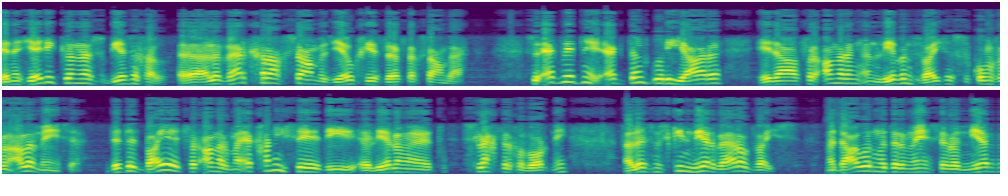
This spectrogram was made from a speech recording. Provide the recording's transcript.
En as jy die kinders besig hou, uh, hulle werk graag saam as jy ook geesdriftig saamwerk. So ek weet nie, ek dink oor die jare het daar verandering in lewenswyse gekom van alle mense dit het baie het verander, maar ek gaan nie sê die uh, leerders het slegter geword nie. Hulle is miskien meer wêreldwys, maar daaroor moet hulle mense hulle meer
